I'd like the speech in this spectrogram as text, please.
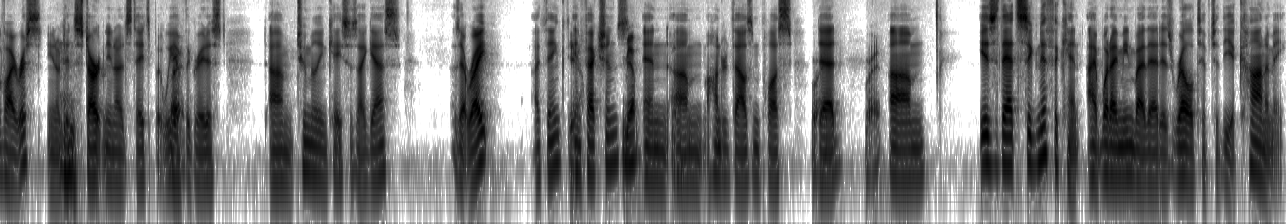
virus. You know, it didn't start in the United States, but we have the greatest um, two million cases, I guess. Is that right? I think Yeah. infections Yep. and um, 100,000 plus Right. dead. Right. Um, is that significant? I, what I mean by that is relative to the economy.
